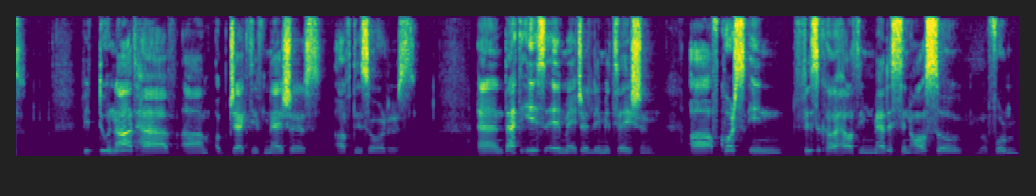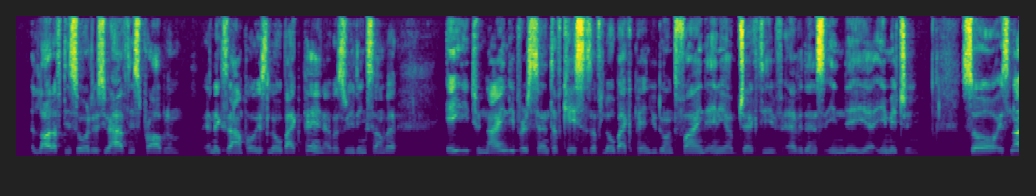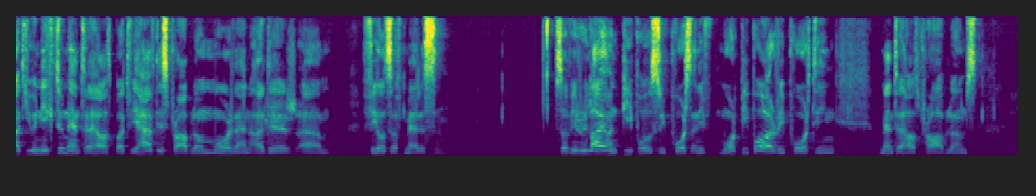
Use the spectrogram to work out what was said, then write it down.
We do not have um, objective measures of disorders. And that is a major limitation. Uh, of course, in physical health, in medicine, also for a lot of disorders, you have this problem. An example is low back pain. I was reading somewhere 80 to 90% of cases of low back pain, you don't find any objective evidence in the uh, imaging. So it's not unique to mental health, but we have this problem more than other um, fields of medicine. So we rely on people's reports, and if more people are reporting mental health problems,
